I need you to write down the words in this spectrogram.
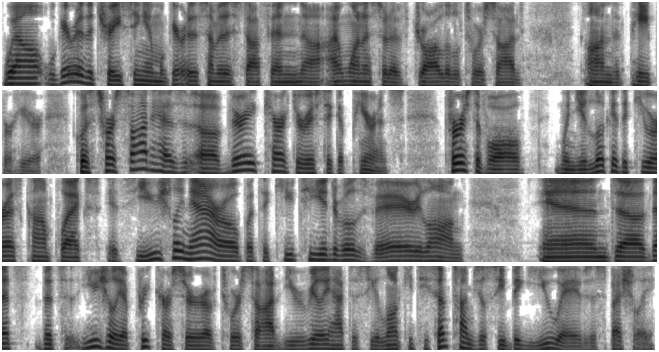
Well, we'll get rid of the tracing and we'll get rid of some of this stuff, and uh, I want to sort of draw a little Torsade on the paper here because Torsade has a very characteristic appearance. First of all, when you look at the QRS complex, it's usually narrow, but the QT interval is very long. And uh, that's that's usually a precursor of Torsade. You really have to see long QT. Sometimes you'll see big U waves, especially.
